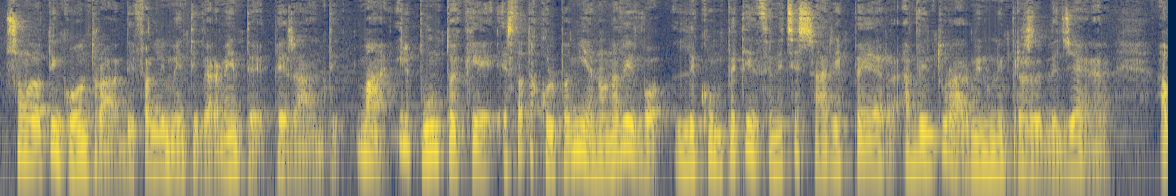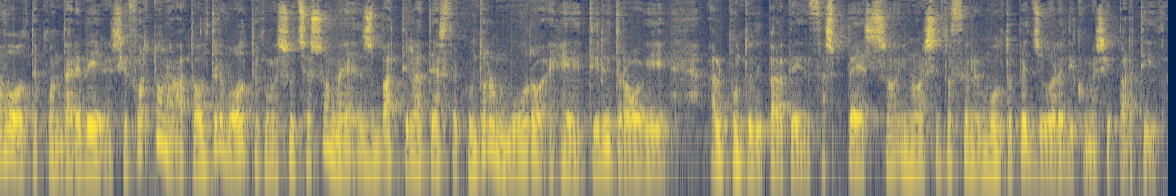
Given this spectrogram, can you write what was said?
sono andato incontro a dei fallimenti veramente pesanti. Ma il punto è che è stata colpa mia, non avevo le competenze necessarie per avventurarmi in un'impresa del genere. A volte può andare bene, sei fortunato, altre volte, come è successo a me, sbatti la testa contro il muro e ti ritrovi al punto di partenza, spesso in una situazione molto peggiore di come sei partita.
